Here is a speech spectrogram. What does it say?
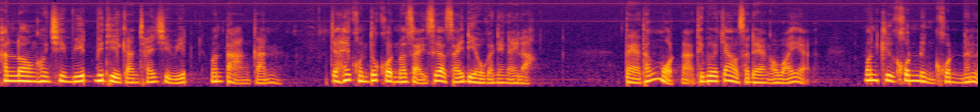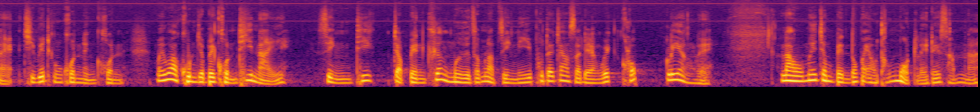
คันลองของชีวิตวิธีการใช้ชีวิตมันต่างกัน จะให้คนทุกคนมาใส่เสื้อไซส์เดียวกันยังไงล่ะ แต่ทั้งหมดนะที่พระเจ้าแสดงเอาไว้อะมันคือคนหนึ่งคนนั่นแหละ ชีวิตของคนหนึ่งคน ไม่ว่าคุณจะเป็นคนที่ไหน สิ่งที่จะเป็นเครื่องมือสำหรับสิ่งนี้พุทธเจ้าแสดงไว้ครบเกลี้ยงเลย เราไม่จำเป็นต้องไปเอาทั้งหมดเลยด้วยซ้ำนะ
